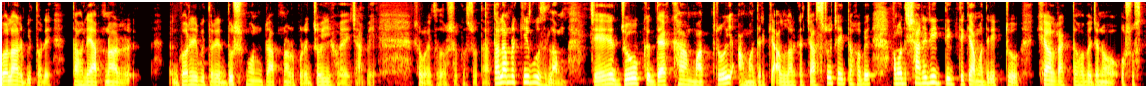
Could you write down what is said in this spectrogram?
গলার ভিতরে, তাহলে আপনার ঘরের ভিতরে দুশ্মনটা আপনার উপরে জয়ী হয়ে যাবে। সম্মানিত দর্শক শ্রোতা, তাহলে আমরা কি বুঝলাম? যে যোগ দেখা মাত্রই আমাদেরকে আল্লাহর কাছে আশ্রয় চাইতে হবে। আমাদের শারীরিক দিক থেকে আমাদের একটু খেয়াল রাখতে হবে যেন অসুস্থ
